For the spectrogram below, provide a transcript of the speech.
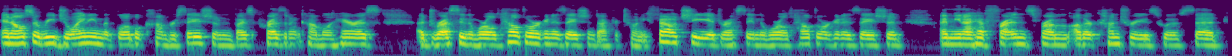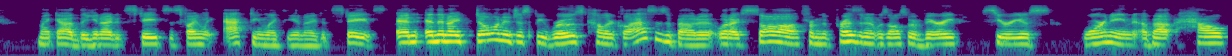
and also rejoining the global conversation. Vice President Kamala Harris addressing the World Health Organization, Dr. Tony Fauci addressing the World Health Organization. I mean, I have friends from other countries who have said, my God, the United States is finally acting like the United States. And, and then I don't want to just be rose colored glasses about it. What I saw from the president was also a very serious warning about how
